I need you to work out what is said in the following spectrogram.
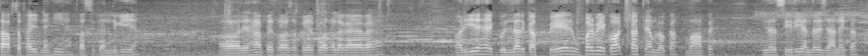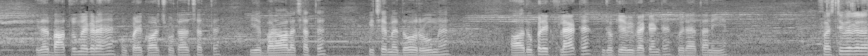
साफ़ सफ़ाई नहीं है थोड़ा सी गंदगी है। और यहाँ पे थोड़ा सा पेड़ पौधा लगाया हुआ है। और ये है गुल्लर का पेड़। ऊपर में एक और छत है हम लोग का, वहाँ पे। इधर सीढ़ी अंदर जाने का। इधर बाथरूम वगैरह है, ऊपर एक और छोटा सा छत है। ये बड़ा वाला छत है। पीछे में दो रूम है और ऊपर एक फ्लैट है, जो कि अभी वैकेंट है, कोई रहता नहीं है। फेस्टिवल वगैरह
